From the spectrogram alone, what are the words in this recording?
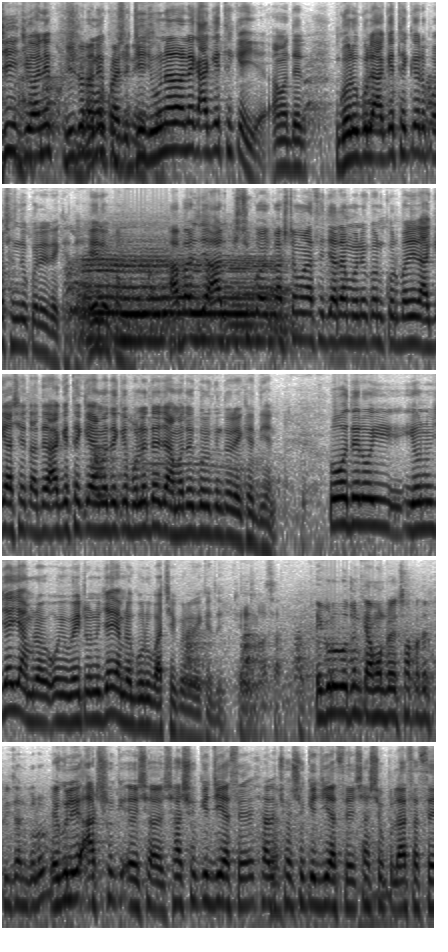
জি জি অনেক খুশি অনেক খুশি। জি জি ওনারা অনেক আগে থেকেই আমাদের গরুগুলো আগে থেকে ওরা পছন্দ করে রেখে দেয় এরকম। আবার যে আর কিছু কাস্টমার আছে যারা মনে করেন কোরবানির আগে আসে তাদের আগে থেকে আমাদেরকে বলে দেয় যে আমাদের গরু কিন্তু রেখে দিন তো ওদের ওই ই অনুযায়ী আমরা ওই ওয়েট অনুযায়ী আমরা গরু বাছাই করে রেখে দিই। আচ্ছা। এগুলোর ওজন কেমন রয়েছে আপনাদের ফ্রিজানগুলোর? এগুলি আটশো সাতশো কেজি আছে সাড়ে ছশো কেজি আছে সাতশো প্লাস আছে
